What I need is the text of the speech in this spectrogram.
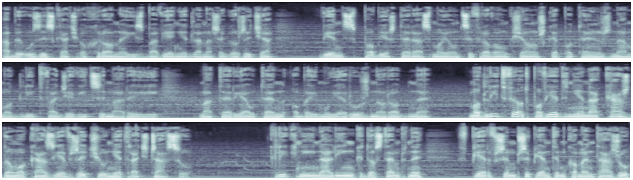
aby uzyskać ochronę i zbawienie dla naszego życia, więc pobierz teraz moją cyfrową książkę Potężna modlitwa Dziewicy Maryi. Materiał ten obejmuje różnorodne modlitwy odpowiednie na każdą okazję w życiu, nie trać czasu. Kliknij na link dostępny w pierwszym przypiętym komentarzu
